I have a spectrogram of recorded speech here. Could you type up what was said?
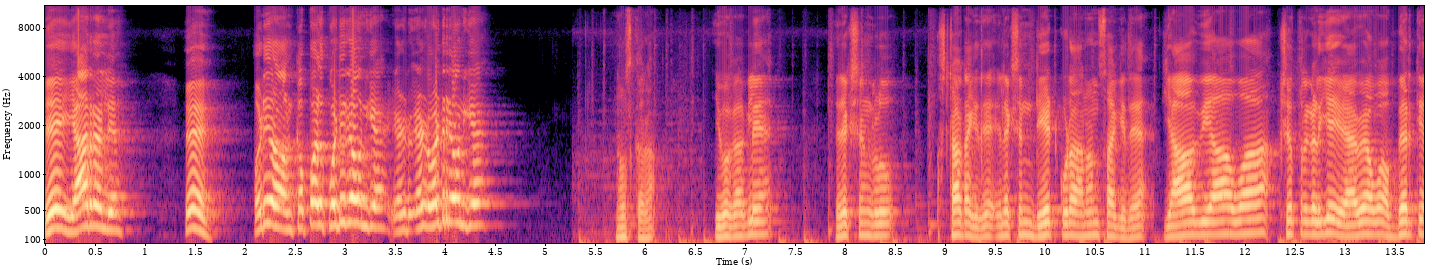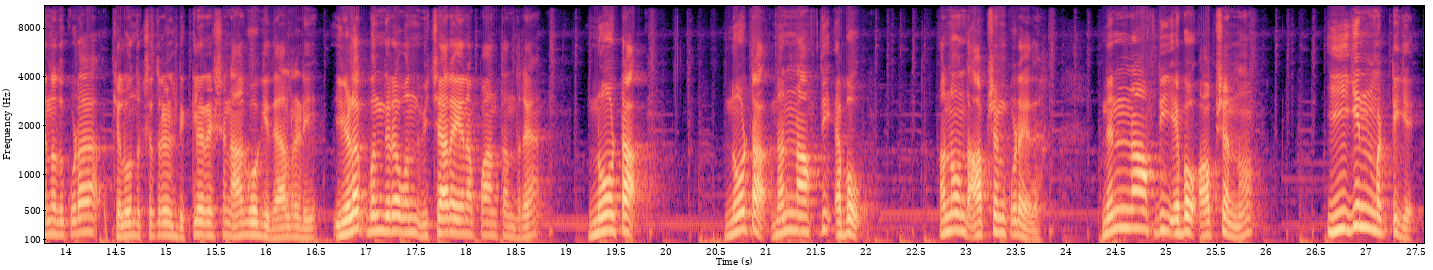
ಏ ಯಾರಲ್ಲಿ ಏ ಹೊಡಿರೋ ಅವ್ನ ಕಪ್ಪಾಳ ಕೊಡಿರೋ ಅವನಿಗೆ. ಎರಡು ಎರಡು ಹೊಡಿರಿ ಅವನಿಗೆ. ನಮಸ್ಕಾರ. ಇವಾಗಲೇ ಎಲೆಕ್ಷನ್ಗಳು ಸ್ಟಾರ್ಟ್ ಆಗಿದೆ. ಎಲೆಕ್ಷನ್ ಡೇಟ್ ಕೂಡ ಅನೌನ್ಸ್ ಆಗಿದೆ. ಯಾವ್ಯಾವ ಕ್ಷೇತ್ರಗಳಿಗೆ ಯಾವ್ಯಾವ ಅಭ್ಯರ್ಥಿ ಅನ್ನೋದು ಕೂಡ ಕೆಲವೊಂದು ಕ್ಷೇತ್ರಗಳಲ್ಲಿ ಡಿಕ್ಲರೇಷನ್ ಆಗೋಗಿದೆ ಆಲ್ರೆಡಿ ಹೇಳಕ್ಕೆ ಬಂದಿರೋ ಒಂದು ವಿಚಾರ ಏನಪ್ಪ ಅಂತಂದರೆ, NOTA. NOTA none of the above ಅನ್ನೋ ಒಂದು ಆಪ್ಷನ್ ಕೂಡ ಇದೆ. ನೆನ್ ಆಫ್ ದಿ ಎಬವ್ ಆಪ್ಷನ್ನು ಈಗಿನ ಮಟ್ಟಿಗೆ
